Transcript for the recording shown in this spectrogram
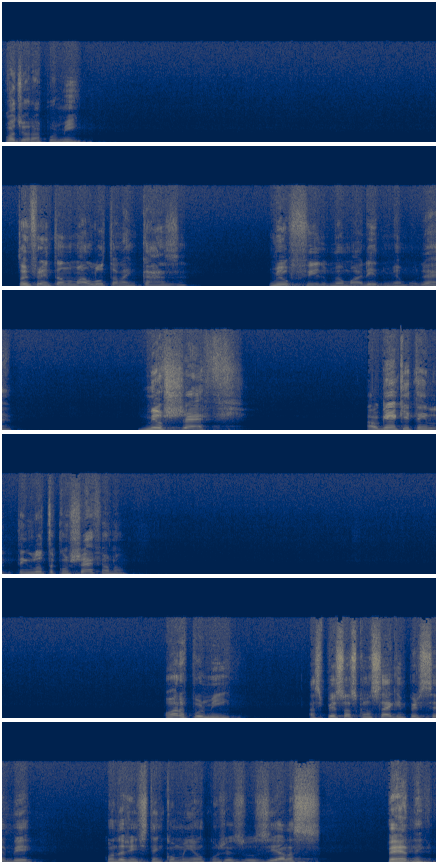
Pode orar por mim? Estou enfrentando uma luta lá em casa. Meu filho, meu marido, minha mulher, meu chefe. Alguém aqui tem, tem luta com chefe ou não? Ora por mim. As pessoas conseguem perceber quando a gente tem comunhão com Jesus e elas pedem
